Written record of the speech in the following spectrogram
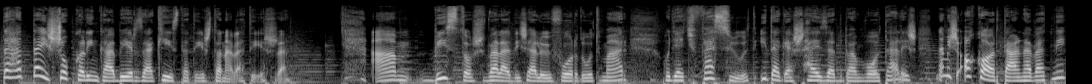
Tehát te is sokkal inkább érzel késztetést a nevetésre. Ám biztos veled is előfordult már, hogy egy feszült, ideges helyzetben voltál, és nem is akartál nevetni,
